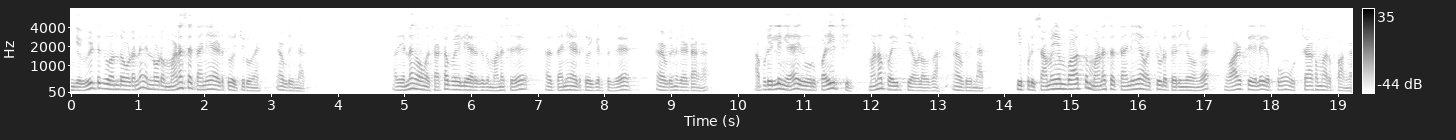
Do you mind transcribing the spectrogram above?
இங்கே வீட்டுக்கு வந்த உடனே என்னோட மனசை தனியாக எடுத்து வச்சுருவேன் அப்படின்னார். அது என்னங்க உங்கள் சட்டப்பயிலியாக இருக்குது மனசு? அது தனியாக எடுத்து வைக்கிறதுக்கு அப்படின்னு கேட்டாங்க. அப்படி இல்லைங்க இது ஒரு பயிற்சி மனப்பயிற்சி அவ்வளவுதான் அப்படின்னார். இப்படி சமயம் பார்த்து மனசை தனியாக வச்சுவிட தெரிஞ்சவங்க வாழ்க்கையில் எப்பவும் உற்சாகமாக இருப்பாங்க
